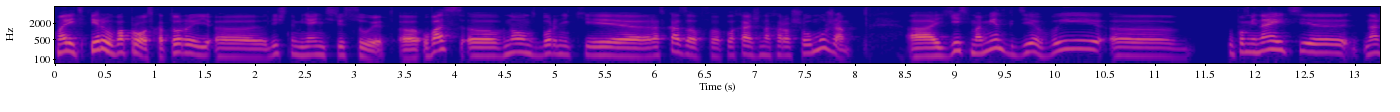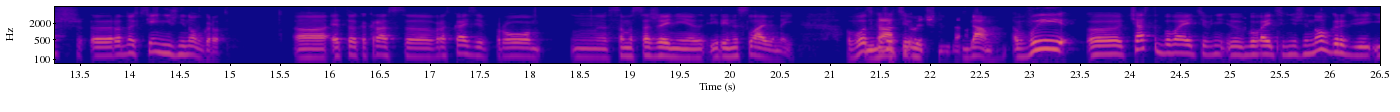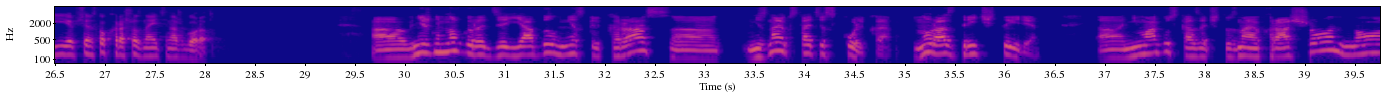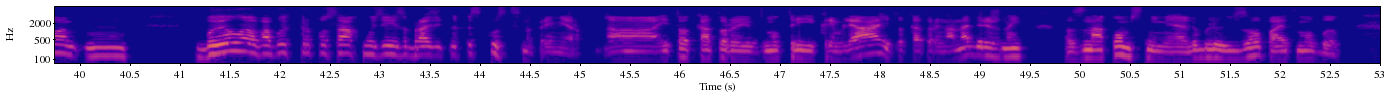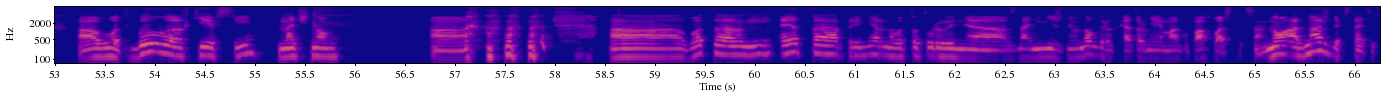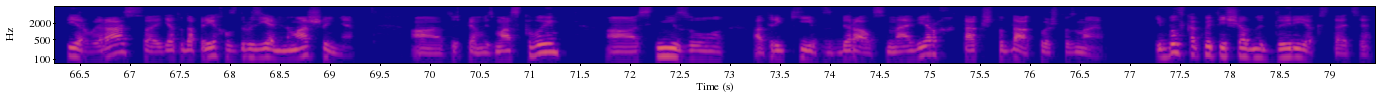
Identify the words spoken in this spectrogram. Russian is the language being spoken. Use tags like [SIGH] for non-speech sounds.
Смотрите, первый вопрос, который э, лично меня интересует. Э, у вас э, в новом сборнике рассказов «Плохая жена хорошего мужа» э, есть момент, где вы э, упоминаете наш э, родной Ксей Нижний Новгород. Э, это как раз э, в рассказе про э, самосожжение Ирины Славиной. Вот скажите, да, точно, да. да вы э, часто бываете в, бываете в Нижнем Новгороде и вообще насколько хорошо знаете наш город? А, в Нижнем Новгороде я был несколько раз, а, не знаю, кстати, сколько, ну, раз три-четыре. А, не могу сказать, что знаю хорошо, но был в обоих корпусах Музея изобразительных искусств, например. И тот, который внутри Кремля, и тот, который на набережной. Знаком с ними, люблю ИЗО, поэтому был. А вот был в KFC ночном, [LAUGHS] вот э, это примерно вот тот уровень э, знаний Нижнего Новгорода, которым я могу похвастаться. Но однажды, кстати, в первый раз э, я туда приехал с друзьями на машине, а, то есть прямо из Москвы, снизу от реки взбирался наверх, так что да, кое-что знаю. И был в какой-то еще одной дыре, кстати.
